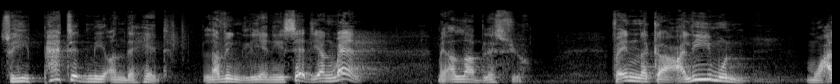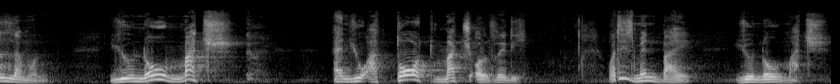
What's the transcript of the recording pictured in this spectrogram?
So he patted me on the head lovingly and he said, Young man, may Allah bless you. فإنك عليم معلم. You know much and you are taught much already. What is meant by you know much?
